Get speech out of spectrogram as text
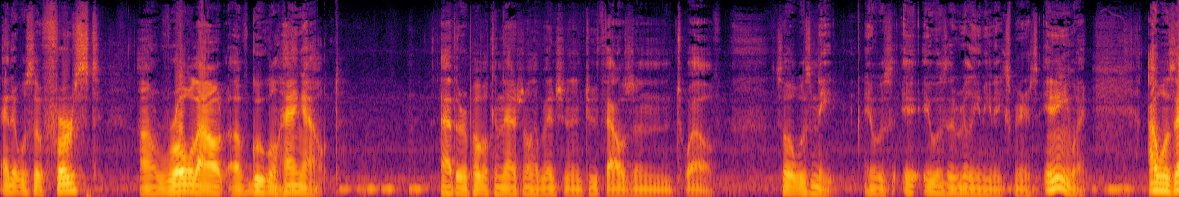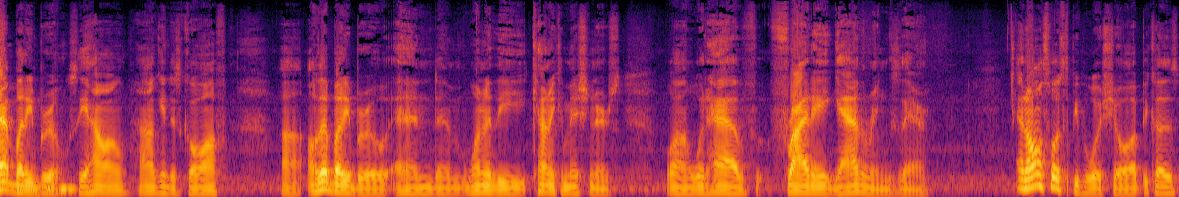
and it was the first uh, rollout of Google Hangout at the Republican National Convention in 2012. So it was neat. It was it, it was a really neat experience. Anyway, I was at Buddy Brew. See how how I can just go off. Uh, I was at Buddy Brew, and um, one of the county commissioners uh, would have Friday gatherings there, and all sorts of people would show up because,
